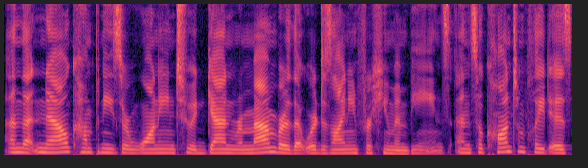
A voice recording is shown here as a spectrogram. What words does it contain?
and that now companies are wanting to again remember that we're designing for human beings. And so, contemplate is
